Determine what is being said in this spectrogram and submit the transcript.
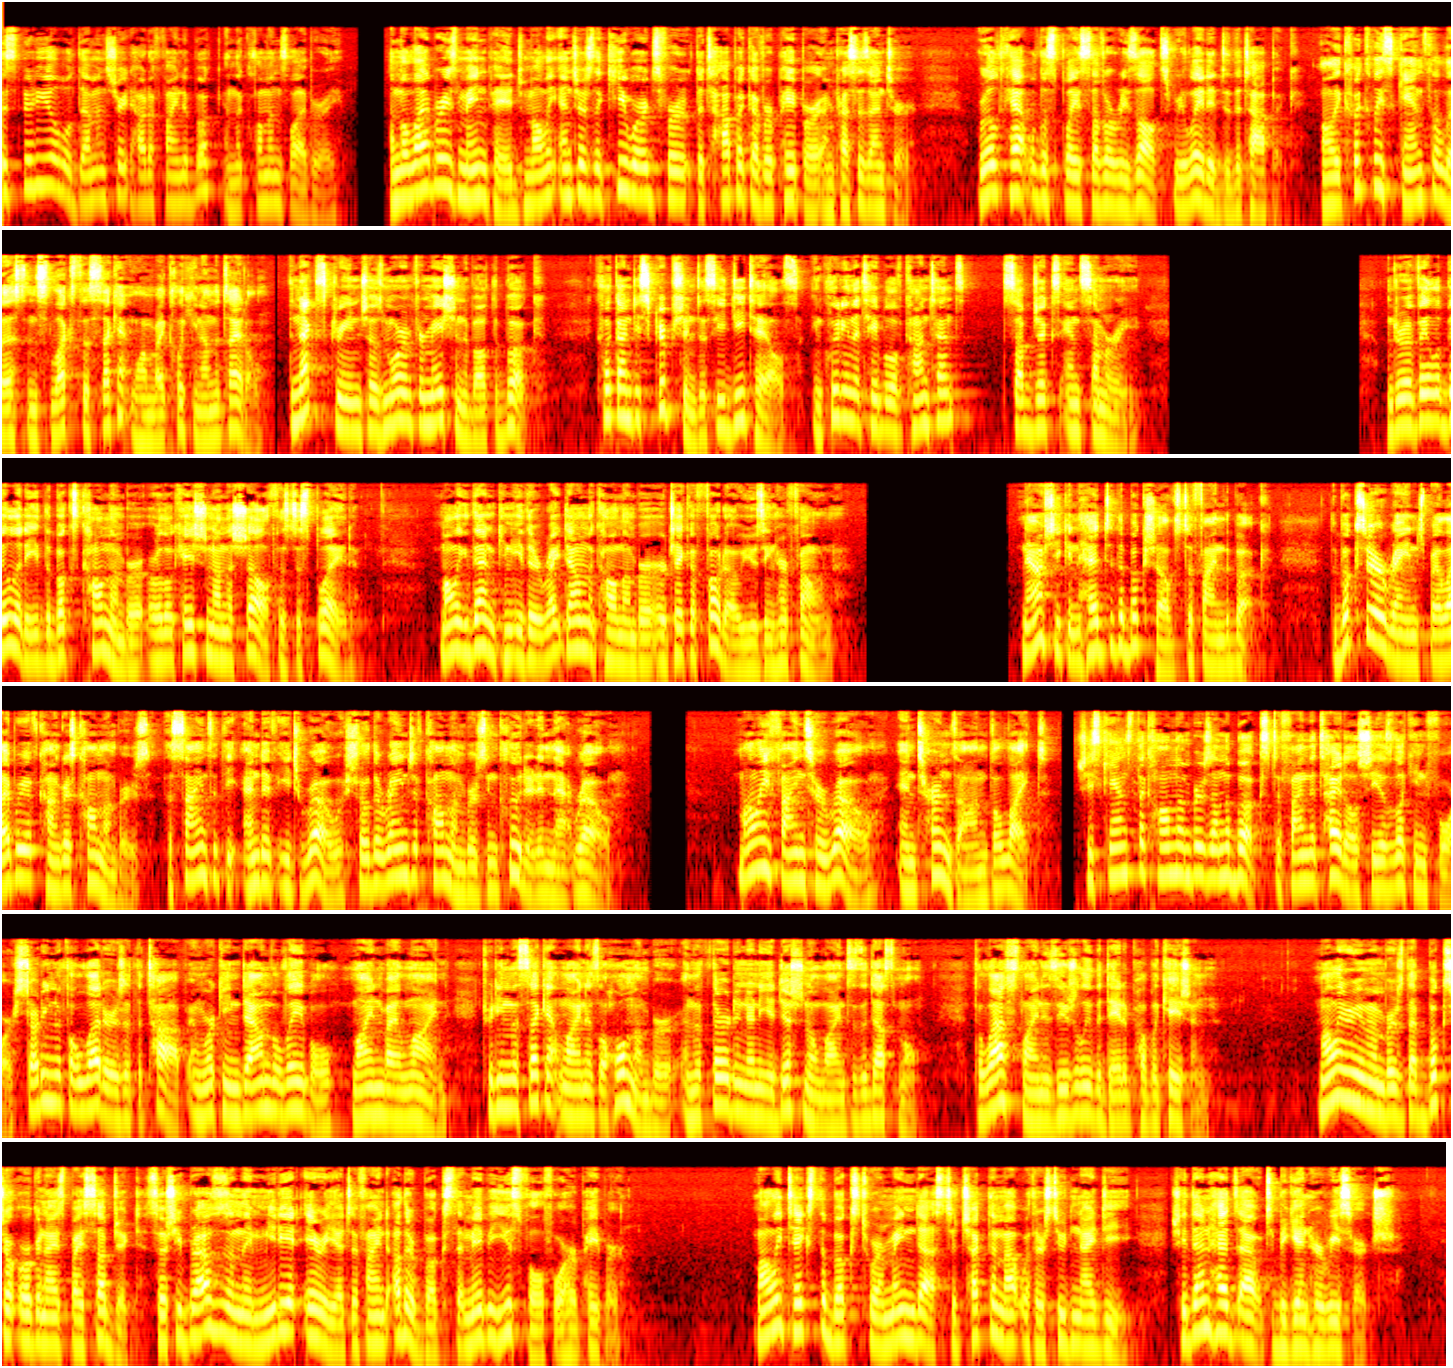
This video will demonstrate how to find a book in the Clemens Library. On the library's main page, Molly enters the keywords for the topic of her paper and presses enter. WorldCat will display several results related to the topic. Molly quickly scans the list and selects the second one by clicking on the title. The next screen shows more information about the book. Click on Description to see details, including the table of contents, subjects, and summary. Under Availability, the book's call number or location on the shelf is displayed. Molly then can either write down the call number or take a photo using her phone. Now she can head to the bookshelves to find the book. The books are arranged by Library of Congress call numbers. The signs at the end of each row show the range of call numbers included in that row. Molly finds her row and turns on the light. She scans the call numbers on the books to find the titles she is looking for, starting with the letters at the top and working down the label line by line, treating the second line as a whole number and the third and any additional lines as a decimal. The last line is usually the date of publication. Molly remembers that books are organized by subject, so she browses in the immediate area to find other books that may be useful for her paper. Molly takes the books to her main desk to check them out with her student ID. She then heads out to begin her research.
